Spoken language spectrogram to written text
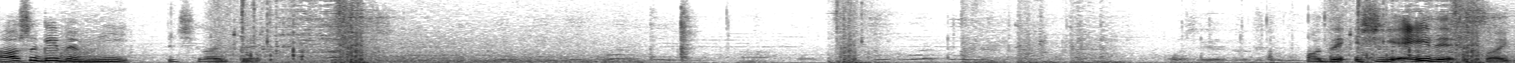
I also gave him meat, and she liked it. Oh, they, she ate it. It's like.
